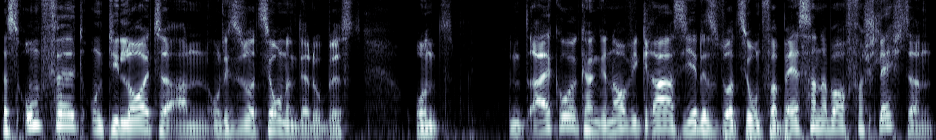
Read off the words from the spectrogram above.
das Umfeld und die Leute an und die Situation, in der du bist. Und, und Alkohol kann genau wie Gras jede Situation verbessern, aber auch verschlechtern.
